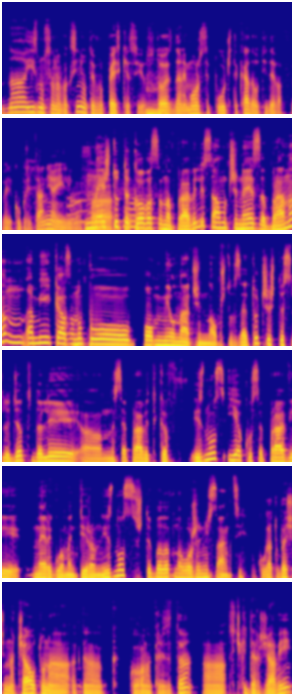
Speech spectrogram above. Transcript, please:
на износа на вакцини от Европейския съюз. Мгм. Тоест да не може да се получи така да отиде в Великобритания или в... а, Нещо такова са направили, само че не е забрана, ами казано по по-мил начин общо взето, че ще следят дали а, не се прави такъв износ и ако се прави нерегламентиран износ, ще бъдат наложени санкции. Когато беше началото на, на коронакризата, а, всички държави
